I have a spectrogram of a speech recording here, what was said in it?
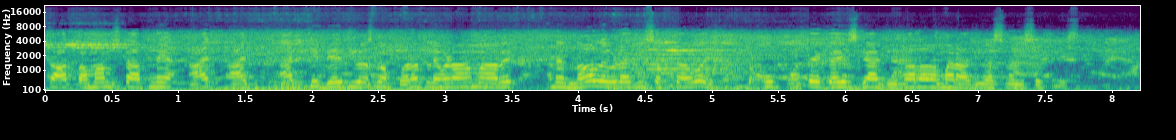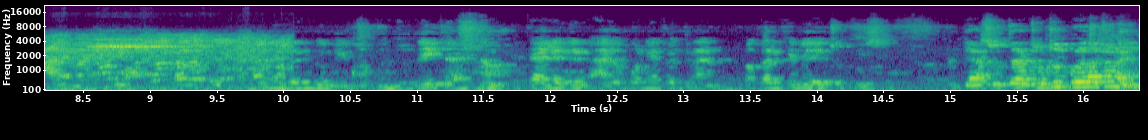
તો આ તમામ સ્ટાફને આજ આજ, આજથી બે દિવસમાં પરત લેવડાવવામાં આવે અને ન લેવડાવી શકતા હોય, તો હું પોતે કહીશ કે આ જુઠાલાલ અમારા આદિવાસીઓની સોંપીશ આના નહીં થાય. ત્યાં લગી આ લોકોને આપણે ગ્રાન્ટ પગાર કેવી રીતે છે ત્યાં સુધી જૂઠું જ બોલ્યા કે નહીં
